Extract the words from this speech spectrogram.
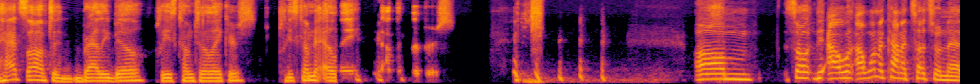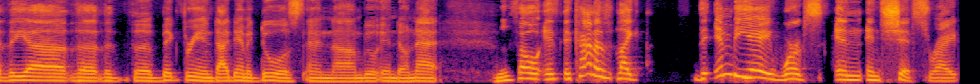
hats off to Bradley Beal. Please come to the Lakers. Please come to LA, not the Clippers. um. So the, I, I want to kind of touch on that the uh the the the big three and dynamic duels and um we'll end on that. Mm-hmm. So it, it kind of like the NBA works in in shifts, right?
